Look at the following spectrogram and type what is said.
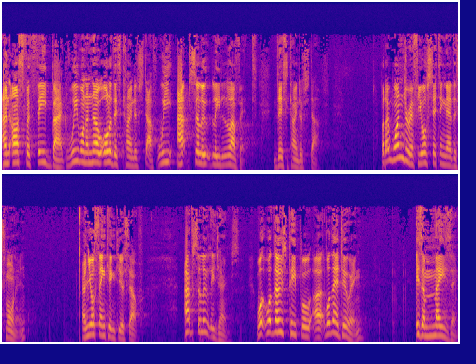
and ask for feedback. We want to know all of this kind of stuff. We absolutely love it, this kind of stuff. But I wonder if you're sitting there this morning and you're thinking to yourself, absolutely, James, what, what those people, uh, what they're doing is amazing.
